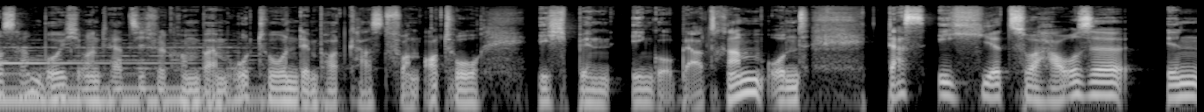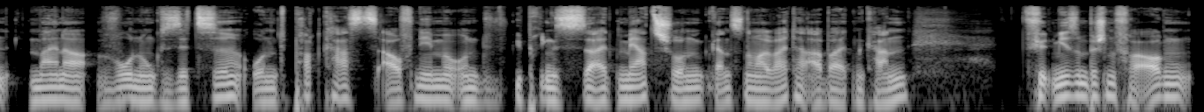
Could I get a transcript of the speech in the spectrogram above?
aus Hamburg und herzlich willkommen beim O-Ton, dem Podcast von Otto. Ich bin Ingo Bertram und dass ich hier zu Hause in meiner Wohnung sitze und Podcasts aufnehme und übrigens seit März schon ganz normal weiterarbeiten kann, führt mir so ein bisschen vor Augen,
